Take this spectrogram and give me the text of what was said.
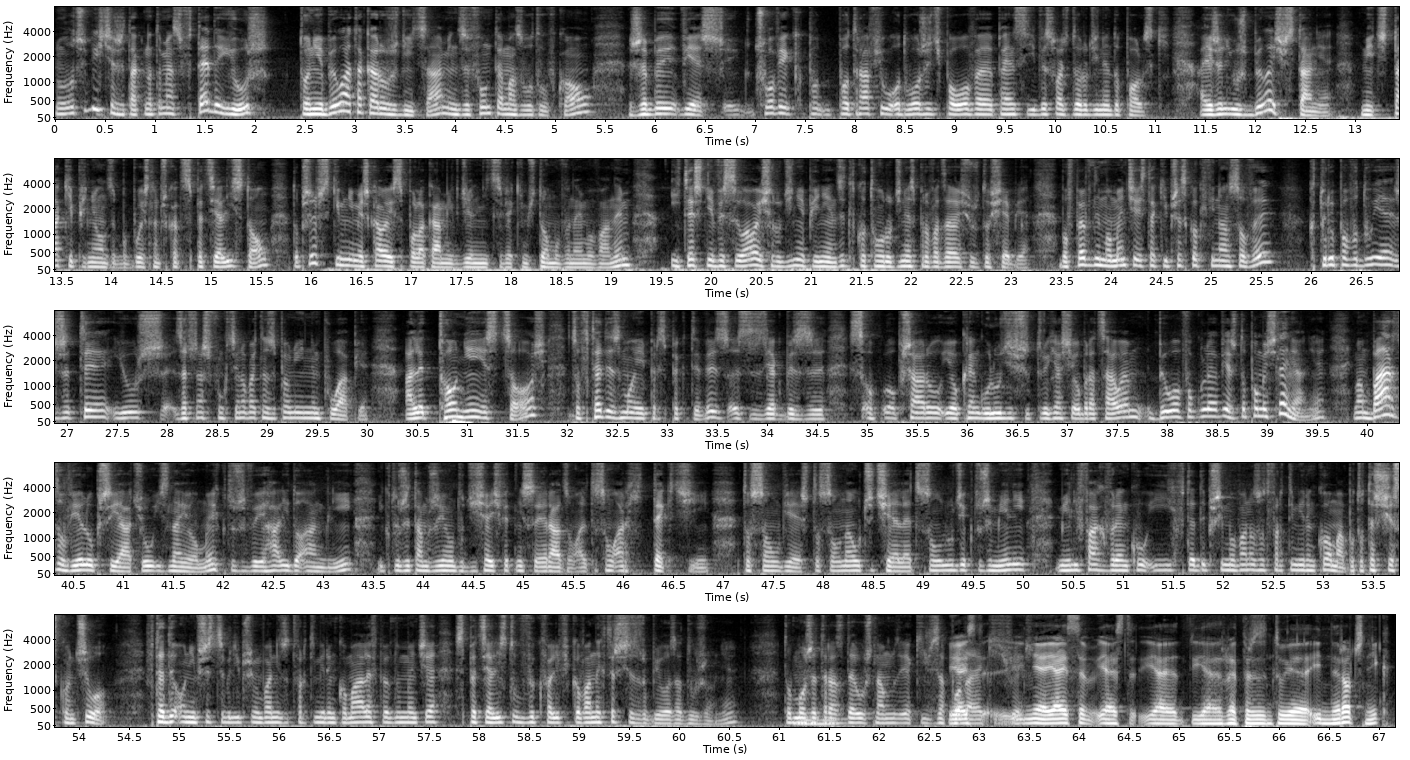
No oczywiście, że tak. Natomiast wtedy już to nie była taka różnica między funtem a złotówką, żeby, wiesz, człowiek po, potrafił odłożyć połowę pensji i wysłać do rodziny do Polski. A jeżeli już byłeś w stanie mieć takie pieniądze, bo byłeś na przykład specjalistą, to przede wszystkim nie mieszkałeś z Polakami w dzielnicy w jakimś domu wynajmowanym i też nie wysyłałeś rodzinie pieniędzy, tylko tą rodzinę sprowadzałeś już do siebie. Bo w pewnym momencie jest taki przeskok finansowy, który powoduje, że ty już zaczynasz funkcjonować na zupełnie innym pułapie. Ale to nie jest coś, co wtedy z mojej perspektywy, z, z jakby z, z obszaru i okręgu ludzi, wśród których ja się obracałem, było w ogóle, wiesz, do pomyślenia, nie? Mam bardzo wielu przyjaciół i znajomych, którzy wyjechali do Anglii i którzy tam żyją do dzisiaj, świetnie sobie radzą, ale to są architekci, to są, wiesz, to są nauczyciele, to są ludzie, którzy mieli, mieli fach w ręku i ich wtedy przyjmowano z otwartymi rękoma, bo to też się skończyło Wtedy oni wszyscy byli przyjmowani z otwartymi rękoma, ale w pewnym momencie specjalistów wykwalifikowanych też się zrobiło za dużo, nie? To może mhm. teraz Deusz nam jakiś zapoda, ja jakiś wiesz. Nie, ja jestem, ja, jest, ja, ja reprezentuję inny rocznik,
